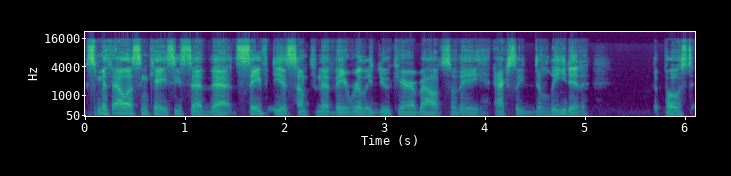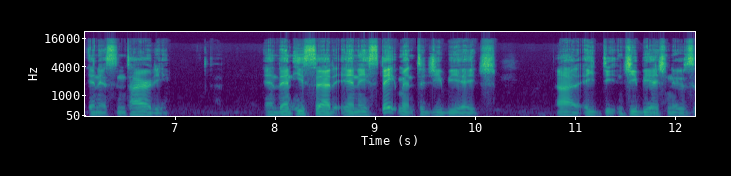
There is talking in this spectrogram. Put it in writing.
Smith Ellis and Casey said that safety is something that they really do care about, so they actually deleted the post in its entirety. And then he said in a statement to GBH, uh, GBH News,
